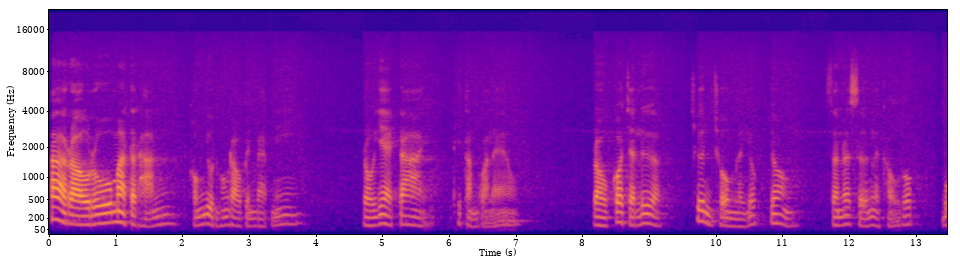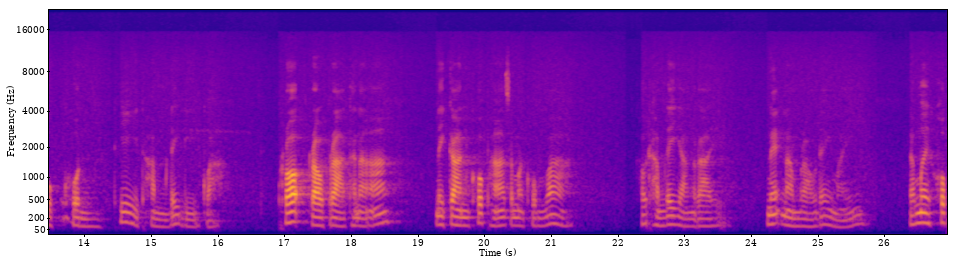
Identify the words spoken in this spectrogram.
ถ้าเรารู้มาตรฐานของหยุ่นของเราเป็นแบบนี้ เราแยกได้ที่ต่ำกว่าแล้ว เราก็จะเลือกชื่นชมและยกย่อง สรรเสริญและเคารพบุคคลที่ทำได้ดีกว่า เพราะเราปรารถนาในการคบหาสมาคมว่า เขาทำได้อย่างไร แนะนำเราได้ไหม แล้วเมื่อคบ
